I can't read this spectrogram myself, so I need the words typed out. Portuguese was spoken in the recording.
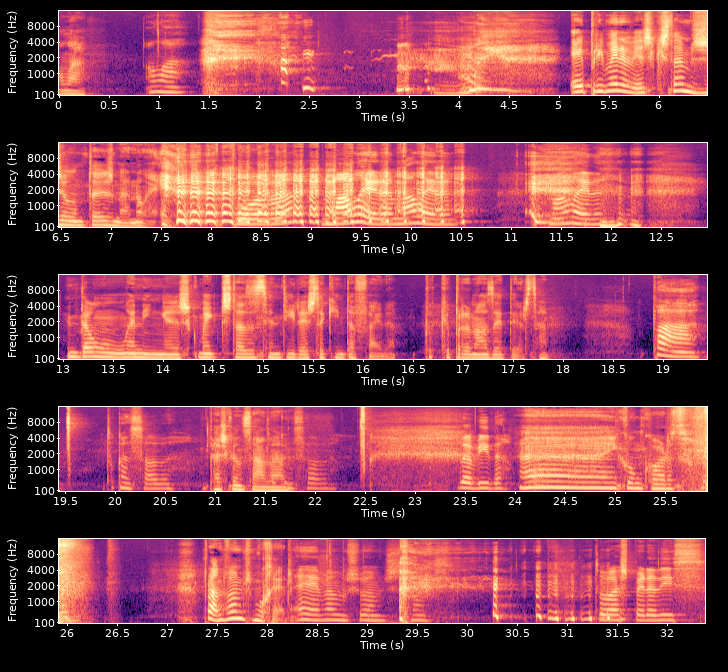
Olá. Olá. É a primeira vez que estamos juntas, não, não é? Porra, mal era, mal era. Mal era. Então, Aninhas, como é que te estás a sentir esta quinta-feira? Porque para nós é terça. Pá, estou cansada. Estás cansada? Estou cansada. Da vida. Ai, concordo. Pronto, vamos morrer. É, vamos, vamos, vamos. Estou à espera disso.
